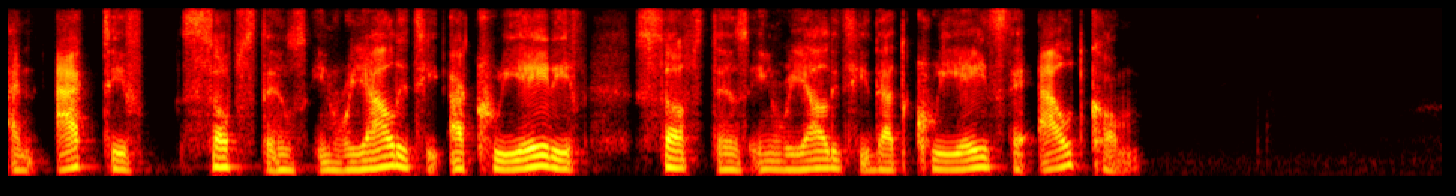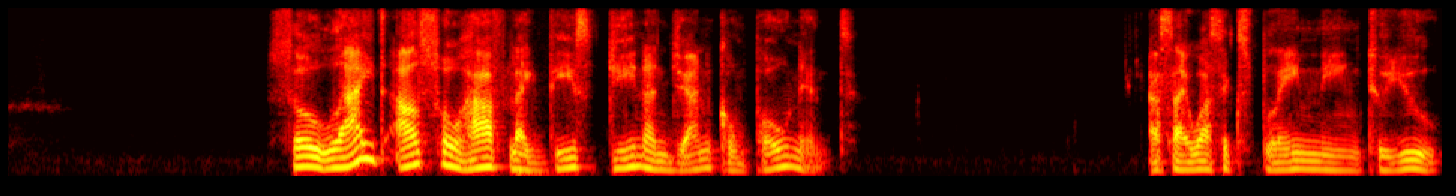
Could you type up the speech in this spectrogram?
an active substance in reality, a creative substance in reality that creates the outcome. So light also have like this yin and yang component. As I was explaining to you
